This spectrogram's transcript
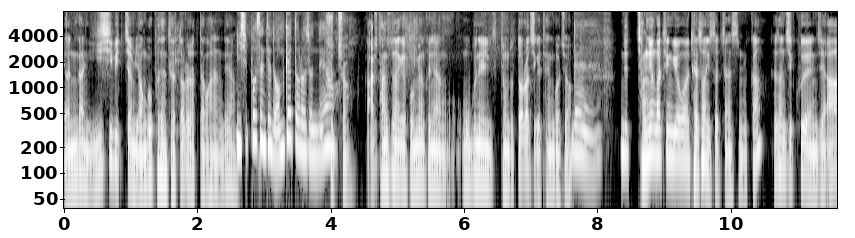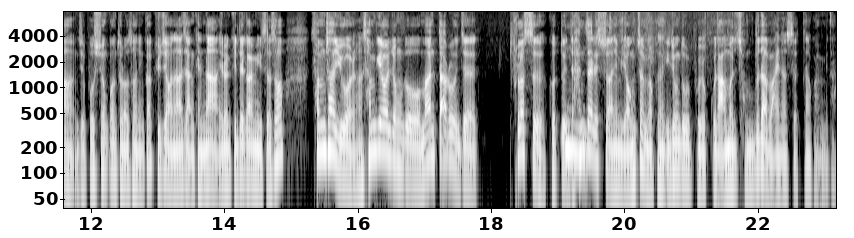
연간 22.09%가 떨어졌다고 하는데요. 20% 넘게 떨어졌네요. 그렇죠. 아주 단순하게 보면 그냥 5분의 1 정도 떨어지게 된 거죠. 네. 근데 작년 같은 경우는 대선 있었지 않습니까? 대선 직후에 이제 아, 이제 보수 정권 들어서니까 규제 완화하지 않겠나 이런 기대감이 있어서 3, 4, 6월 한 3개월 정도만 따로 이제 플러스 그것도 이제 음. 한 자릿수 아니면 0. 몇 퍼센트 이 정도를 보였고 나머지 전부 다 마이너스였다고 합니다.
